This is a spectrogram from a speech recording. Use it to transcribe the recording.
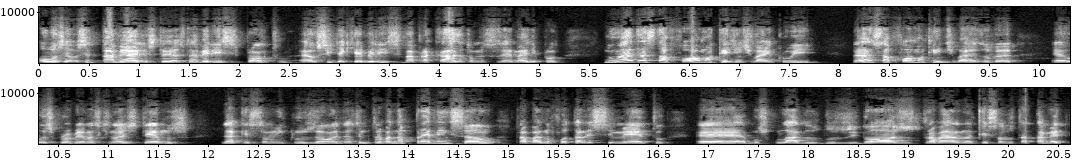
Ou você está velho, você está velhice, pronto. É, o CID aqui é velhice. Vai para casa, toma esses remédios e pronto. Não é desta forma que a gente vai incluir. Não é dessa forma que a gente vai resolver é, os problemas que nós temos da questão de inclusão. Nós temos que trabalhar na prevenção, trabalhar no fortalecimento é, muscular dos, dos, idosos, trabalhar na questão do tratamento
